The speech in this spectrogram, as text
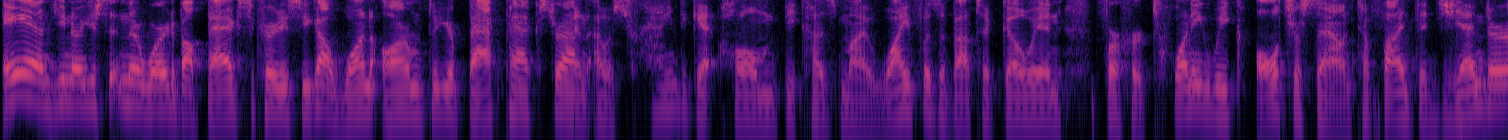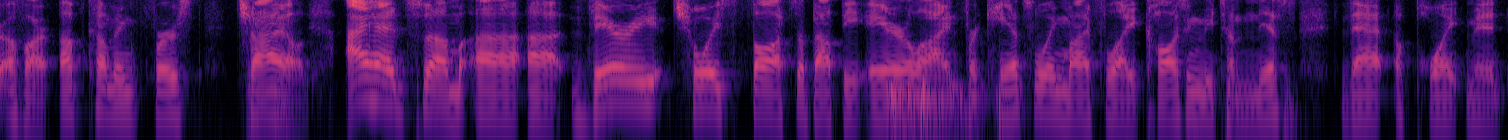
And you know, you're sitting there worried about bag security, so you got one arm through your backpack strap. And I was trying to get home because my wife was about to go in for her 20 week ultrasound to find the gender of our upcoming first child. I had some uh, uh, very choice thoughts about the airline for canceling my flight, causing me to miss that appointment.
